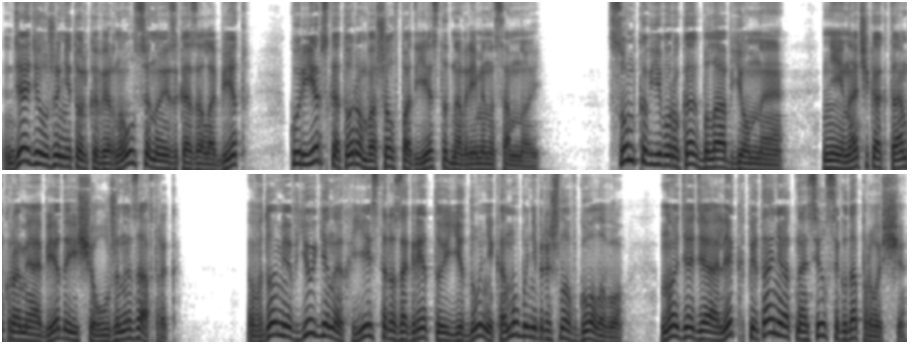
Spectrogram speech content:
Дядя уже не только вернулся, но и заказал обед, курьер с которым вошел в подъезд одновременно со мной. Сумка в его руках была объемная, не иначе как там, кроме обеда, еще ужин и завтрак. В доме в Югинах есть разогретую еду никому бы не пришло в голову, но дядя Олег к питанию относился куда проще.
